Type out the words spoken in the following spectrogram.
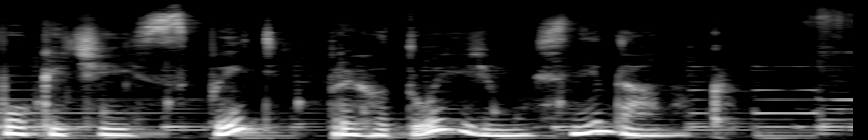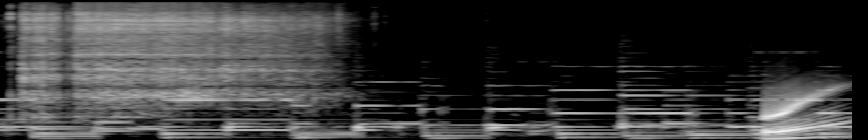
Поки чийсь спить, приготую йому сніданок. О,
